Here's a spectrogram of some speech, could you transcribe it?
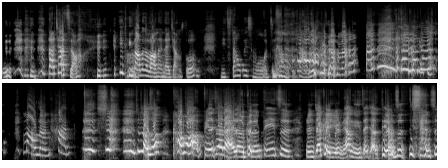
大家只要 一听到那个老奶奶讲说，你知道为什么我知道你是大陆人吗？大家都。冒冷汗，是就想说别再来了。可能第一次人家可以原谅你，再讲第二次、第三次，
